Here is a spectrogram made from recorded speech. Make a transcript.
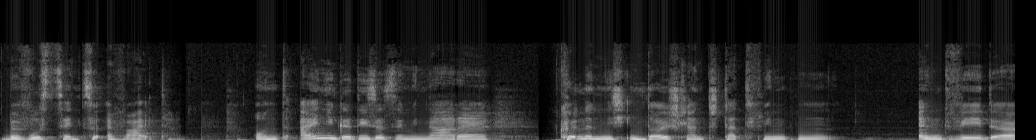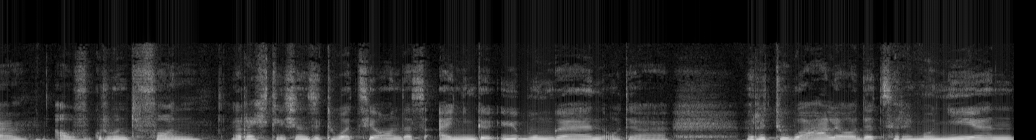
Bewusstsein zu erweitern. Und einige dieser Seminare können nicht in Deutschland stattfinden, entweder aufgrund von rechtlichen Situationen, dass einige Übungen oder Rituale oder Zeremonien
